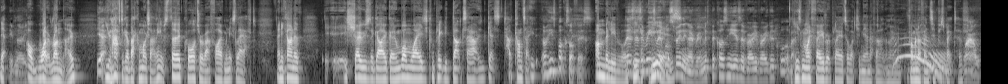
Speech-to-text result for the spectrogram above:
Yeah. Even though he, Oh, what a run though! Yeah. You have to go back and watch that. I think it was third quarter, about five minutes left, and he kind of it shows the guy going one way, just completely ducks out, and gets t- contact. oh, he's box office. Unbelievable. There's, He- there's a reason he everyone's swooning over him. It's because he is a very, very good quarterback. He's my favourite player to watch in the NFL at the moment, from an offensive perspective. Wow.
